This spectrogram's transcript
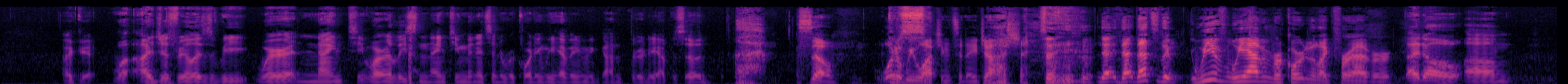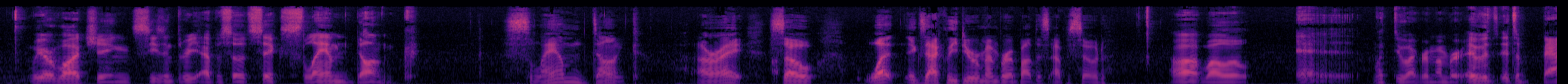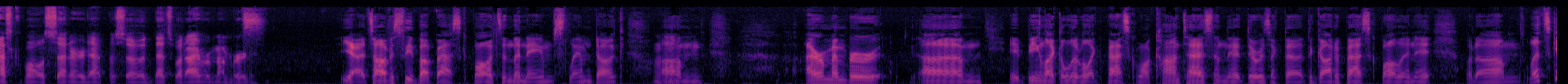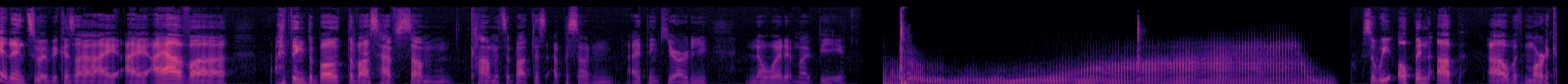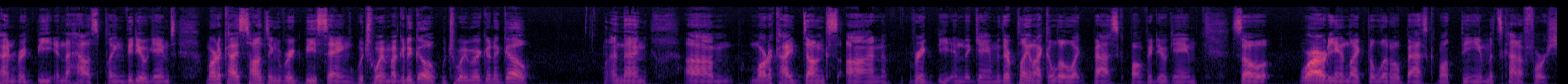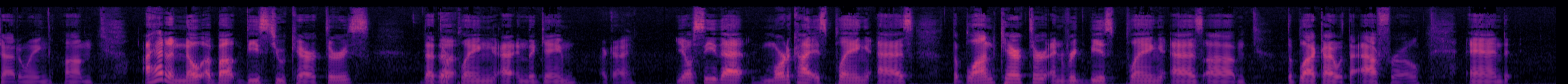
Okay. Well, I just realized we we're at nineteen. We're at least nineteen minutes into recording. We haven't even gone through the episode. So, what There's are we so- watching today, Josh? that, that, that's the we've we haven't recorded in like forever. I know. Um, we are watching season three, episode six, Slam Dunk. Slam dunk. All right. So, what exactly do you remember about this episode? Uh, well, eh, what do I remember? It was it's a basketball centered episode. That's what I remembered. Yeah, it's obviously about basketball. It's in the name, slam dunk. Mhm. Um, I remember um, it being like a little like basketball contest, and that there was like the the god of basketball in it. But um, let's get into it because I I, I have uh, I think the both of us have some comments about this episode, and I think you already know what it might be. So we open up uh, with Mordecai and Rigby in the house playing video games. Mordecai's taunting Rigby, saying, "Which way am I gonna go? Which way am I gonna go?" And then um, Mordecai dunks on Rigby in the game. They're playing like a little like basketball video game. So we're already in like the little basketball theme. It's kind of foreshadowing. Um, I had a note about these two characters that they're playing at, in the game Okay. you'll see that Mordecai is playing as the blonde character and Rigby is playing as um, the black guy with the afro. And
